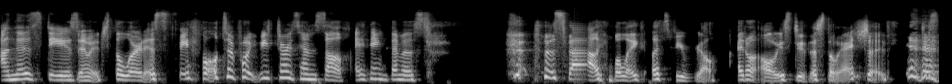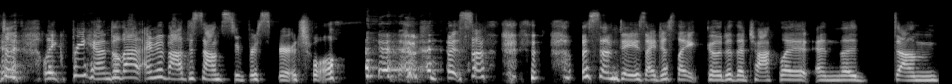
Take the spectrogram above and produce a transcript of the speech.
on those days in which the Lord is faithful to point me towards Himself, I think the most the most valuable. Like, let's be real. I don't always do this the way I should. Just to like pre-handle that, I'm about to sound super spiritual. but some but some days I just like go to the chocolate and the dumb,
